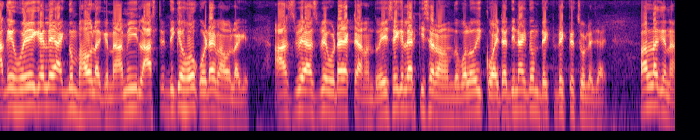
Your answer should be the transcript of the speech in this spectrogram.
আগে হয়ে গেলে একদম ভালো লাগে না। আমি লাস্টের দিকে হোক, ওটাই ভালো লাগে। আসবে আসবে, ওটাই একটা আনন্দ। এসে গেলে আর কিসের আনন্দ? বলো, ওই কয়টা দিন একদম দেখতে দেখতে চলে যায়। ভালো লাগে না?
